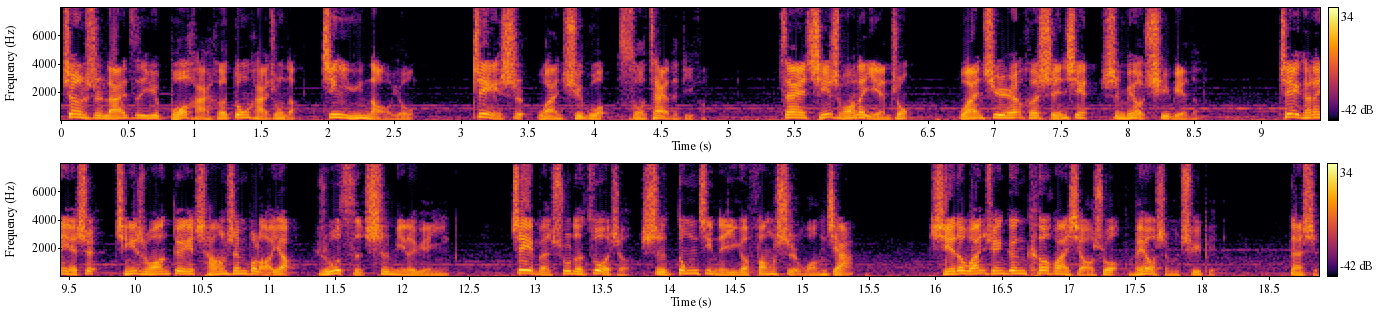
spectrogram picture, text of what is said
正是来自于渤海和东海中的鲸鱼脑油。这也是宛曲国所在的地方。在秦始皇的眼中，宛曲人和神仙是没有区别的。这可能也是秦始皇对长生不老药如此痴迷的原因。这本书的作者是东晋的一个方士王嘉，写的完全跟科幻小说没有什么区别。但是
